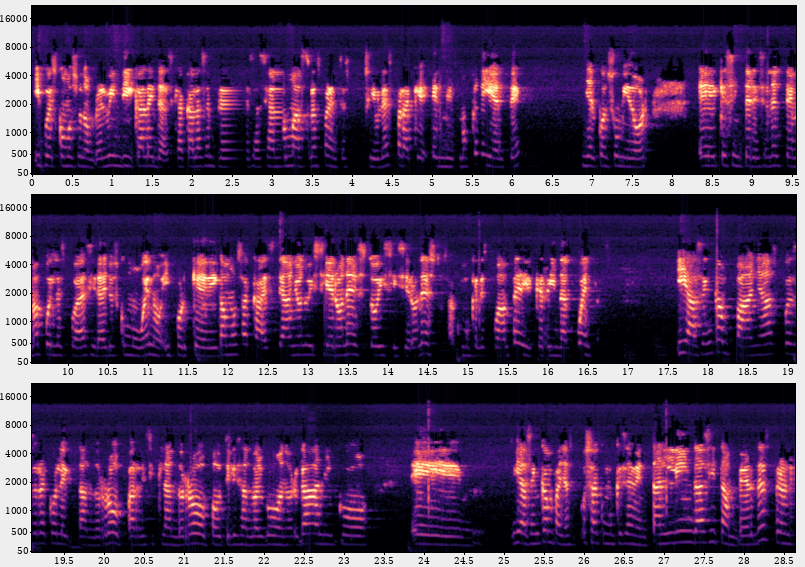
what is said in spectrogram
y pues como su nombre lo indica, la idea es que acá las empresas sean lo más transparentes posibles para que el mismo cliente y el consumidor eh, que se interese en el tema pues les pueda decir a ellos como bueno y por qué digamos acá este año no hicieron esto y si hicieron esto, o sea como que les puedan pedir que rindan cuentas y hacen campañas pues recolectando ropa, reciclando ropa, utilizando algodón orgánico eh, y hacen campañas, o sea, como que se ven tan lindas y tan verdes, pero en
